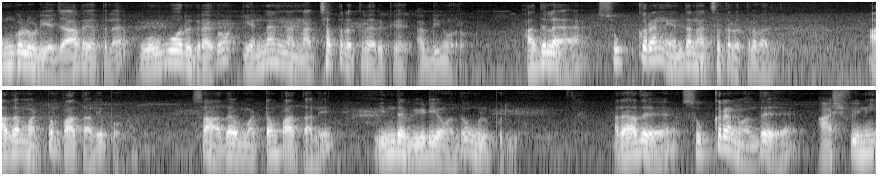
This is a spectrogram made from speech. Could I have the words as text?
உங்களுடைய ஜாதகத்தில் ஒவ்வொரு கிரகம் என்னென்ன நட்சத்திரத்தில் இருக்குது அப்படின்னு வரும். அதில் சுக்கரன் எந்த நட்சத்திரத்தில் வருது? அதை மட்டும் பார்த்தாலே போதும். ஸோ அதை மட்டும் பார்த்தாலே இந்த வீடியோ வந்து உங்களுக்கு புரியும். அதாவது சுக்கரன் வந்து அஸ்வினி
